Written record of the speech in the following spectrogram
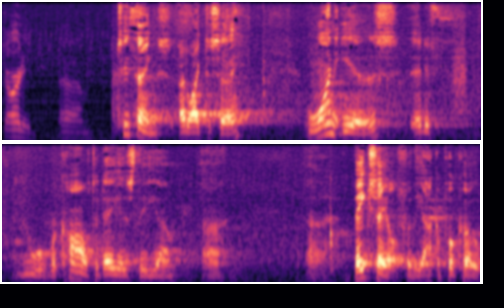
started. Um, Two things I'd like to say. One is that if you will recall, today is the um, uh, uh, bake sale for the Acapulco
